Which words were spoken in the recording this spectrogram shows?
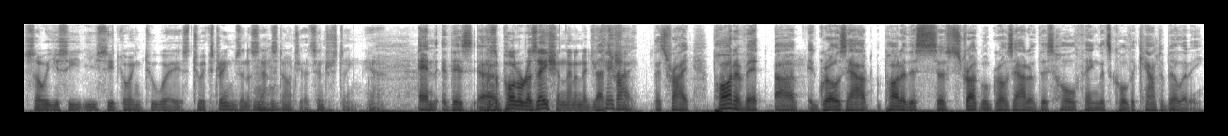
So you see you see it going two ways, two extremes in a sense, don't you? It's interesting, yeah. And there's uh, There's a polarization then in education. That's right. That's right. Part of it, uh, it grows out. Part of this uh, struggle grows out of this whole thing that's called accountability.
